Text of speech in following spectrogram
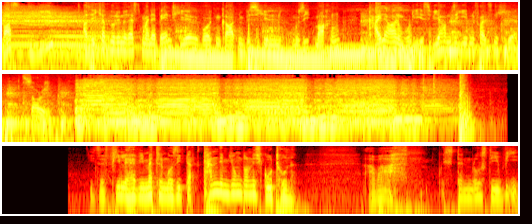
Was? Wie? Also ich habe nur den Rest meiner Band hier. Wir wollten gerade ein bisschen Musik machen. Keine Ahnung, wo die ist. Wir haben sie jedenfalls nicht hier. Sorry. Diese viele Heavy Metal Musik, das kann dem Jungen doch nicht gut tun. Aber ist denn bloß die Wie?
